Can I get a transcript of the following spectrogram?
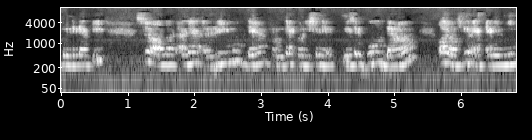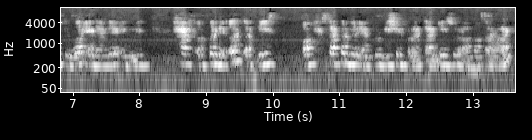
mendekati so Allah Ta'ala remove them from that condition. We say go down. All of you as enemy to one another and we have upon the earth a place of settlement and provision for a time in Surah Al-Baqarah.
